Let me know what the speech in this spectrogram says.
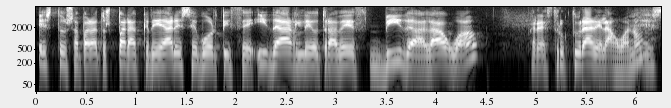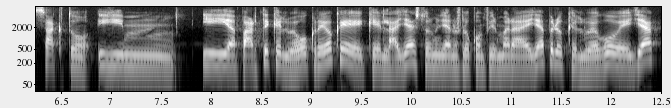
estos aparatos para crear ese vórtice y darle otra vez vida al agua. Para estructurar el agua, ¿no? Exacto. Y, mm, y aparte que luego creo que, que Laia, esto ya nos lo confirmará ella, pero que luego ella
